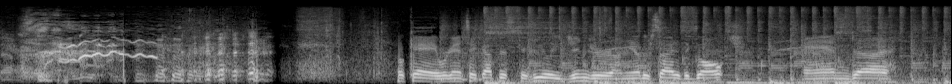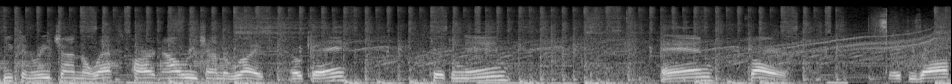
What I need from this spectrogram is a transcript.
okay, we're going to take out this Kahili ginger on the other side of the gulch. And uh, you can reach on the left part and I'll reach on the right. Okay? Taking aim. And fire. Safety's off.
